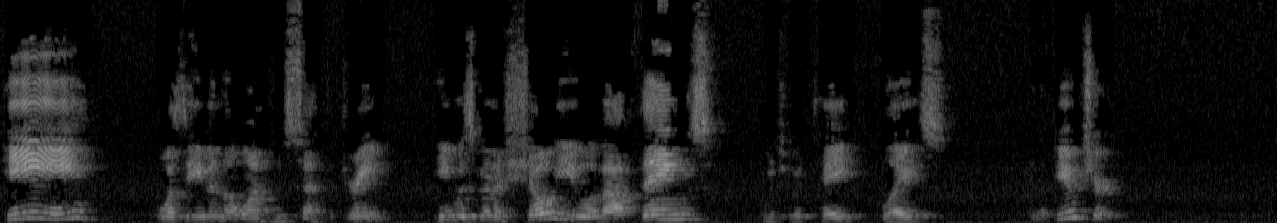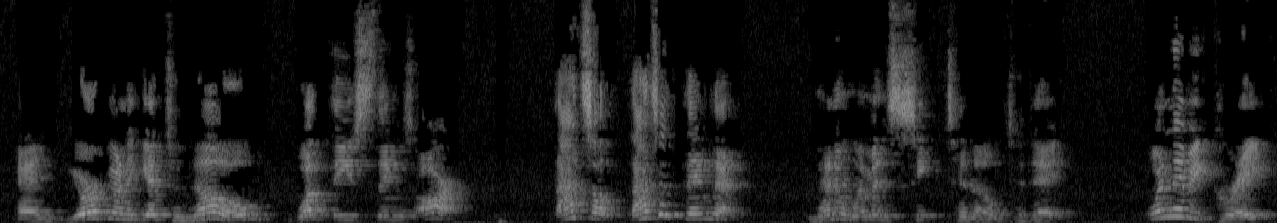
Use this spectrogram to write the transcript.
he was even the one who sent the dream. He was going to show you about things which would take place in the future. And you're going to get to know what these things are. That's a, that's a thing that men and women seek to know today. Wouldn't it be great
